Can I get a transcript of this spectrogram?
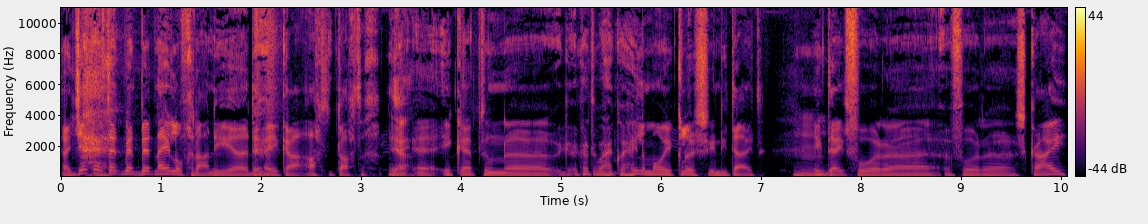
Nou, Jack heeft het met Bert Nederlof gedaan, die, eh, de EK 88. Ja. Eh, ik heb toen. eh, ik, ik had ook een hele mooie klus in die tijd. Mhm. Ik deed voor, voor Sky.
